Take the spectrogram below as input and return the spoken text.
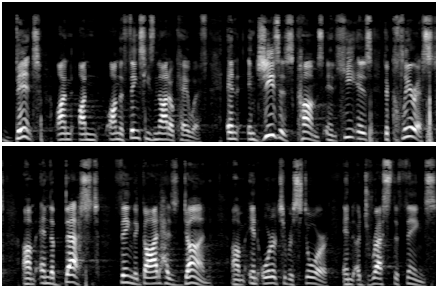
bent on, on, on the things he's not okay with. And, and Jesus comes, and he is the clearest um, and the best thing that God has done um, in order to restore and address the things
